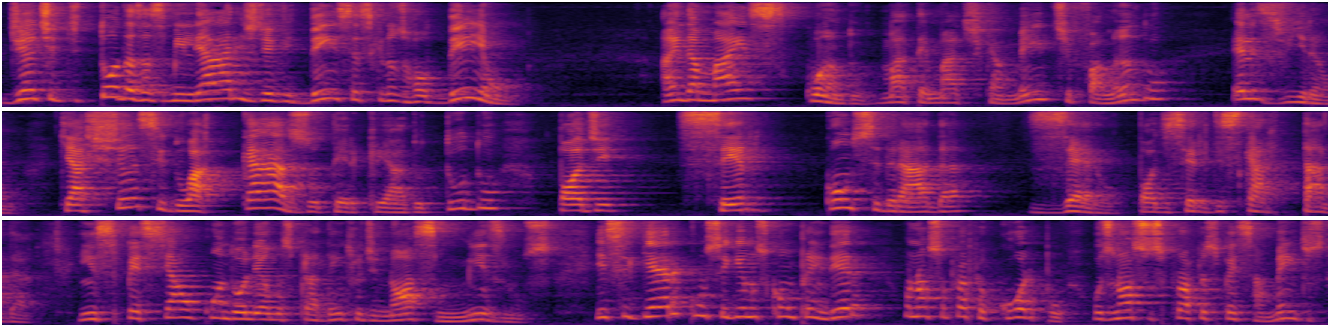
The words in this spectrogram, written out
diante de todas as milhares de evidências que nos rodeiam. Ainda mais quando, matematicamente falando, eles viram que a chance do acaso ter criado tudo pode ser considerada zero, pode ser descartada, em especial quando olhamos para dentro de nós mesmos e sequer conseguimos compreender o nosso próprio corpo, os nossos próprios pensamentos,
